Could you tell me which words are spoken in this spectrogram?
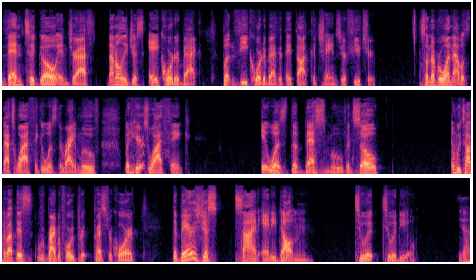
than to go and draft not only just a quarterback, but the quarterback that they thought could change their future. So number one, that was that's why I think it was the right move. But here's why I think it was the best move. And so, and we talked about this right before we pr- pressed record the Bears just signed Andy Dalton to a to a deal. Yeah.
